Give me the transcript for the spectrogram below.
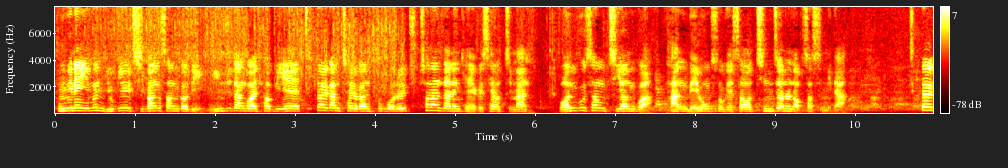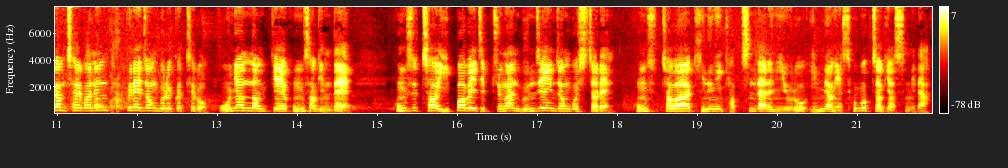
국민의힘은 6일 지방선거 뒤 민주당과 협의해 특별감찰관 후보를 추천한다는 계획을 세웠지만 원구성 지연과 당 내용 속에서 진전은 없었습니다. 특별감찰관은 박근혜 정부를 끝으로 5년 넘게 공석인데 공수처 입법에 집중한 문재인 정부 시절엔 공수처와 기능이 겹친다는 이유로 임명에 소극적이었습니다.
